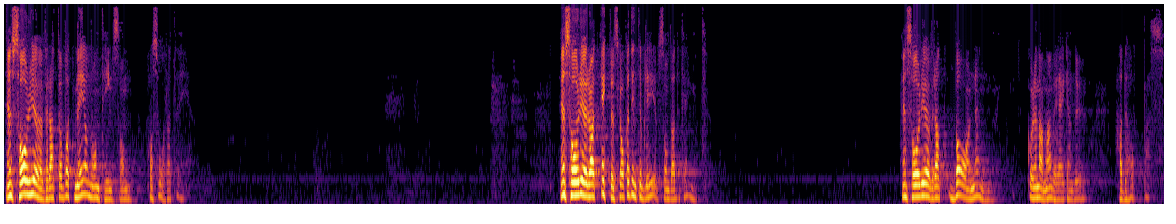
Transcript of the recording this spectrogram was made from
En sorg över att du har varit med om någonting som har sårat dig. En sorg över att äktenskapet inte blev som du hade tänkt. En sorg över att barnen går en annan väg än du hade hoppats.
